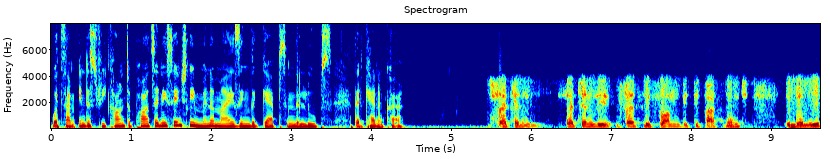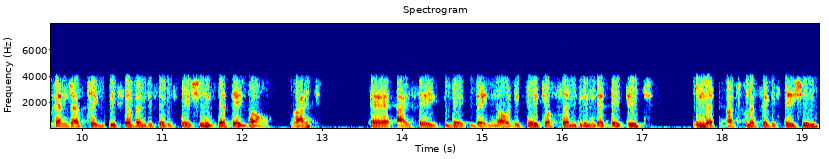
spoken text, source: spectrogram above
with some industry counterparts and essentially minimizing the gaps and the loops that can occur? Certainly. Certainly, firstly, from the department, you can just take 70 service stations that they know, right? Uh, I say they, they know the date of sampling that they did in that particular service station.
